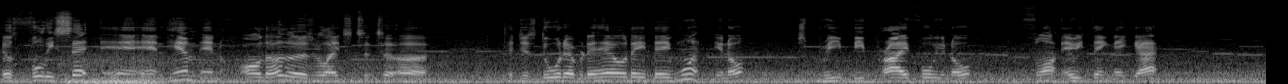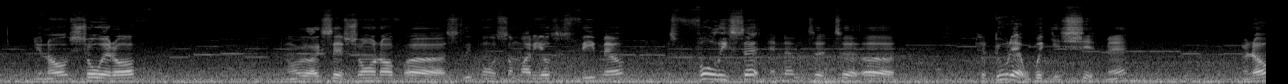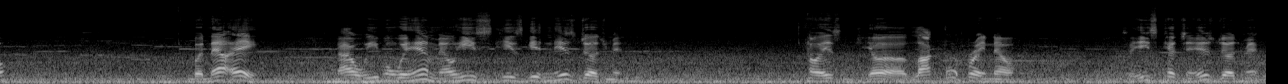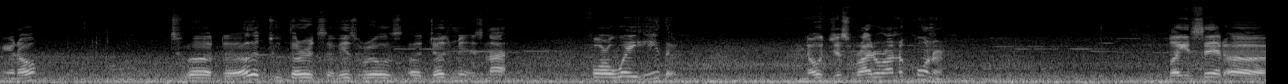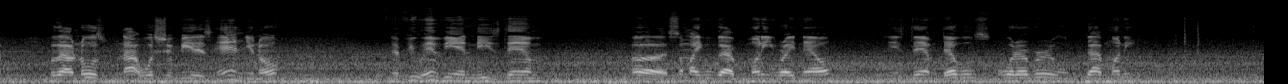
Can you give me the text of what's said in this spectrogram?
It was fully set in, in him and all the other Israelites to to uh to just do whatever the hell they, they want, you know. Just be, be prideful, you know, flaunt everything they got, you know, show it off. You know, like I said, showing off uh sleeping with somebody else's female. It's fully set in them to to uh to do that wicked shit, man. You know? But now, hey, now even with him, you know, he's he's getting his judgment. No, he's uh, locked up right now, so he's catching his judgment. You know, uh, the other two thirds of Israel's uh, judgment is not far away either. You know, just right around the corner. Like I said, uh, for thou knowest not what should be his end. You know, if you envying these damn uh, somebody who got money right now, these damn devils or whatever who got money,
